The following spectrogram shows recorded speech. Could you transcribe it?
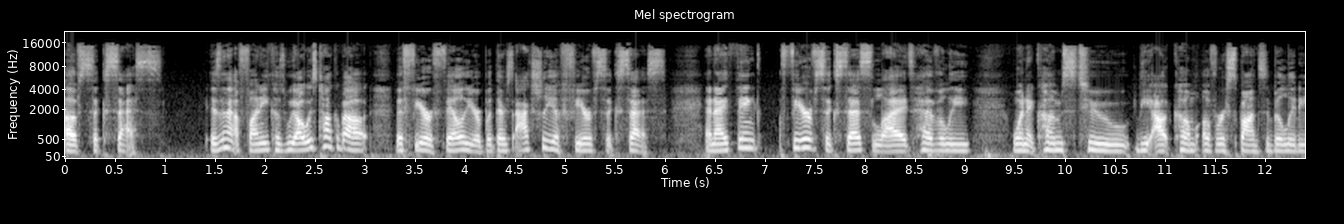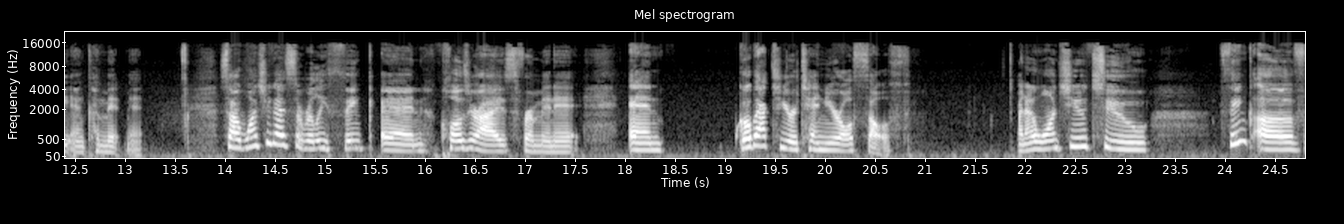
of success. Isn't that funny? Because we always talk about the fear of failure, but there's actually a fear of success. And I think fear of success lies heavily when it comes to the outcome of responsibility and commitment. So I want you guys to really think and close your eyes for a minute and go back to your 10 year old self. And I want you to think of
